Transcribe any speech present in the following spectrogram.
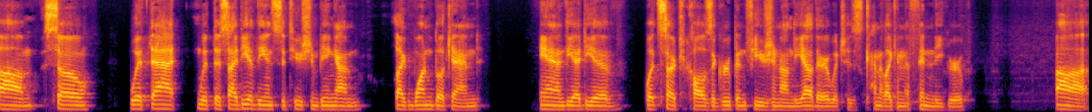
Um, so, with that, with this idea of the institution being on like one bookend and the idea of what Sartre calls a group-in-fusion on the other, which is kind of like an affinity group. Uh,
